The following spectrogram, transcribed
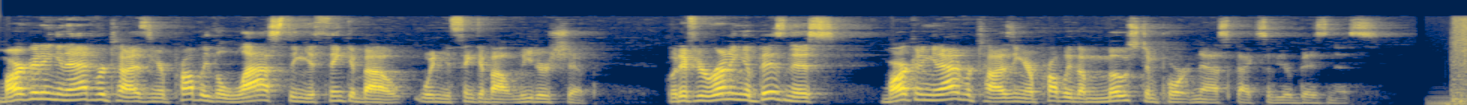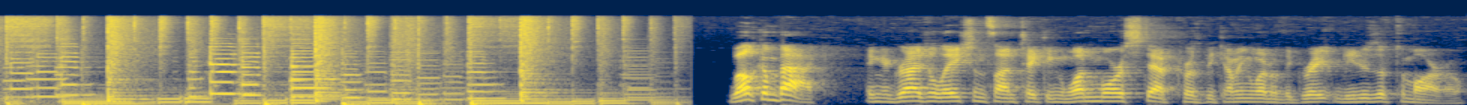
Marketing and advertising are probably the last thing you think about when you think about leadership. But if you're running a business, marketing and advertising are probably the most important aspects of your business. Welcome back, and congratulations on taking one more step towards becoming one of the great leaders of tomorrow.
